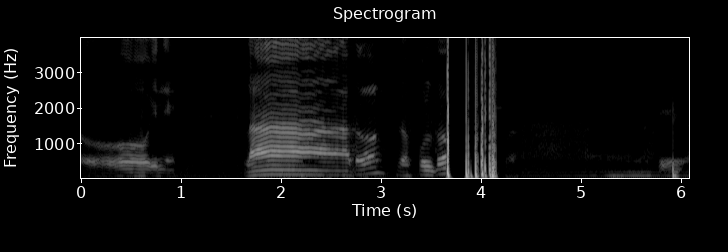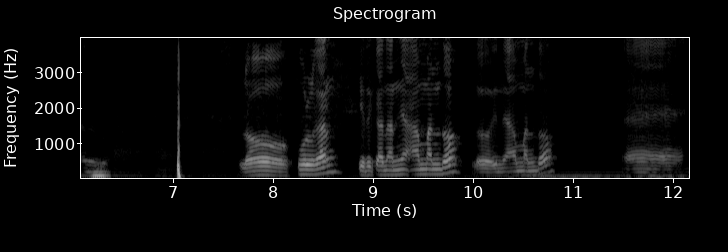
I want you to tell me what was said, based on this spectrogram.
Oh, ini. Lah, tuh sudah full tuh. Loh, full kan? Kiri kanannya aman tuh. Loh, ini aman tuh. Eh.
